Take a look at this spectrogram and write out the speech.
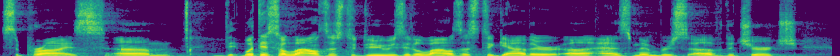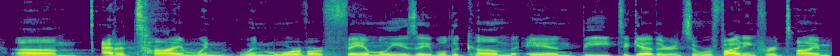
surprise. Um, th- what this allows us to do is it allows us to gather uh, as members of the church um, at a time when, when more of our family is able to come and be together. And so we're fighting for a time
